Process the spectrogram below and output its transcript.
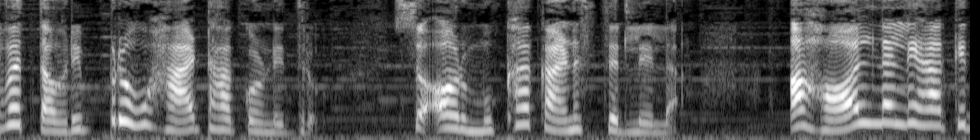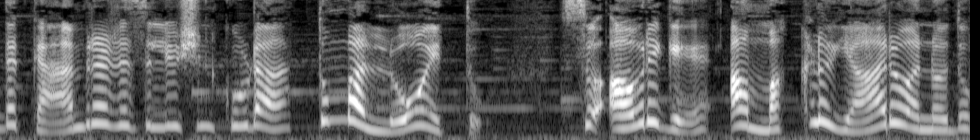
ಇವತ್ತು ಅವರಿಬ್ರು ಹ್ಯಾಟ್ ಹಾಕೊಂಡಿದ್ರು. ಸೊ ಅವ್ರ ಮುಖ ಕಾಣಿಸ್ತಿರ್ಲಿಲ್ಲ. ಆ ಹಾಲ್ನಲ್ಲಿ ಹಾಕಿದ್ದ ಕ್ಯಾಮ್ರಾ ರೆಸಲ್ಯೂಷನ್ ಕೂಡ ತುಂಬಾ ಲೋ ಇತ್ತು. ಸೊ ಅವರಿಗೆ ಆ ಮಕ್ಕಳು ಯಾರು ಅನ್ನೋದು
